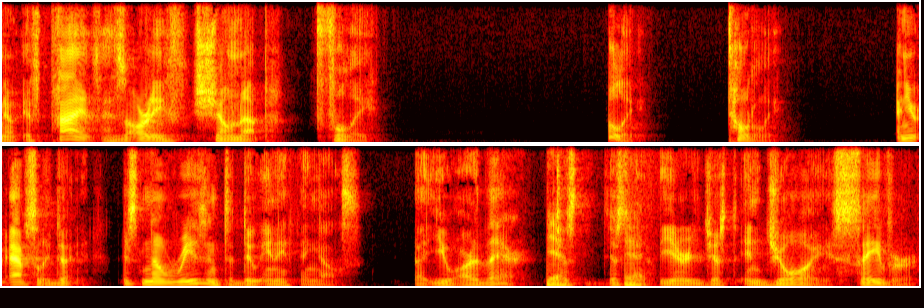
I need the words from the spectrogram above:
you know, if Ty has already shown up fully, fully, totally, and you're absolutely doing, it, there's no reason to do anything else. That you are there. Yeah. Just just Yeah. you just enjoy, savor,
